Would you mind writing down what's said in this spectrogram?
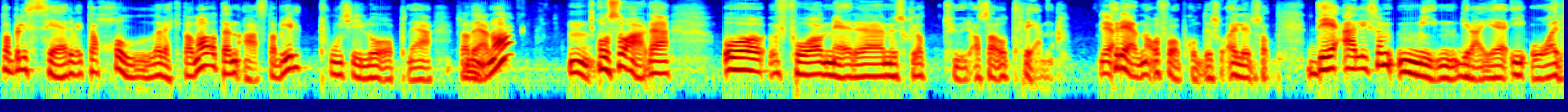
stabilisere vekta, holde vekta nå, at den er stabil. To kilo opp ned fra det er nå. Og så er det å få mer muskulatur, altså å trene. Yeah. Trene og få opp kondisjon, eller sånn. Det er liksom min greie i år.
